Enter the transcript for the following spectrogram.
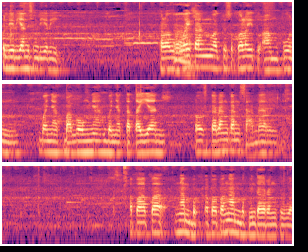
pendirian sendiri. Kalau Hmm. gue kan waktu sekolah itu ampun banyak bagongnya banyak tatayan. Kalau sekarang kan sadar apa-apa ngambek apa-apa ngambek minta orang tua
